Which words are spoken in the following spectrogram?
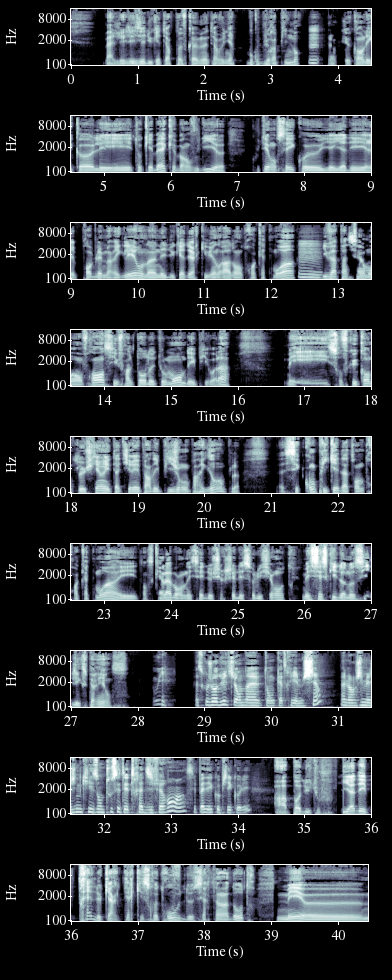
bah, les, les éducateurs peuvent quand même intervenir beaucoup plus rapidement. Mm. Alors que quand l'école est au Québec, ben on vous dit, euh, écoutez, on sait qu'il y y a des problèmes à régler. On a un éducateur qui viendra dans trois quatre mois. Hmm. Il va passer un mois en France, il fera le tour de tout le monde et puis voilà. Mais sauf que quand le chien est attiré par des pigeons, par exemple, euh, c'est compliqué d'attendre trois quatre mois et dans ce cas-là, ben, on essaie de chercher des solutions autres. Mais c'est ce qui donne aussi de l'expérience. Oui. Parce qu'aujourd'hui, tu en as ton quatrième chien. Alors j'imagine qu'ils ont tous été très différents, hein. c'est pas des copier-coller. Ah, pas du tout. Il y a des traits de caractère qui se retrouvent de certains à d'autres, mais euh,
